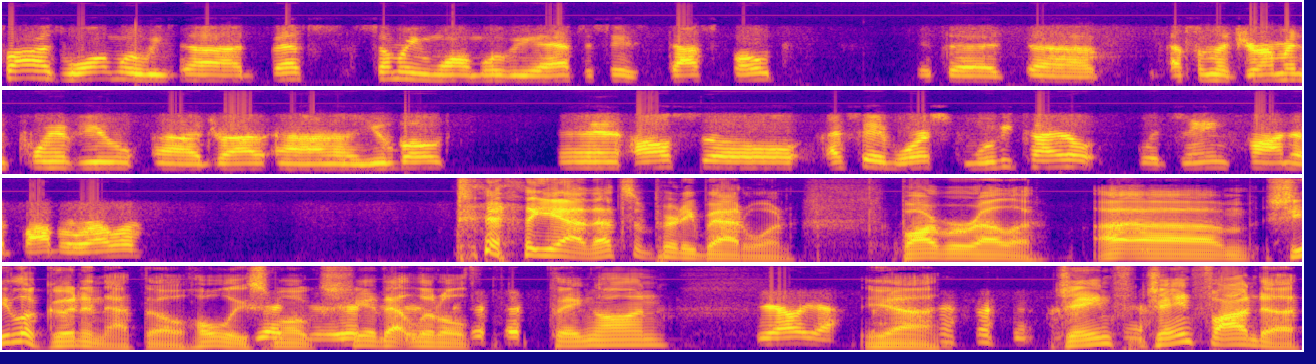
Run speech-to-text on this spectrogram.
far as war movies, uh, best submarine war movie I have to say is Das Boot. It's a uh, from the German point of view, uh, drive on a U-boat, and also I say worst movie title with Jane Fonda, Barbarella. yeah, that's a pretty bad one. Barbarella. Uh, um, she looked good in that though. Holy Yeah, smokes, yeah, she had that little thing on. Yeah, oh, yeah. Yeah, Jane Jane Fonda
